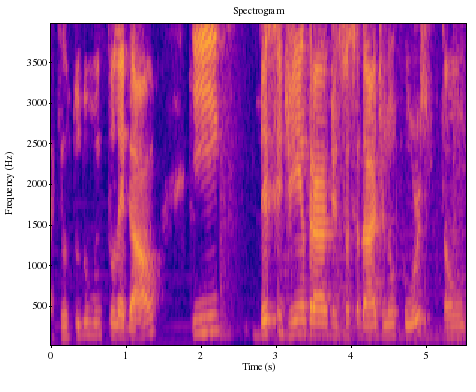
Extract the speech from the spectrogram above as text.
aquilo tudo muito legal e decidi entrar de sociedade num curso. Então,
